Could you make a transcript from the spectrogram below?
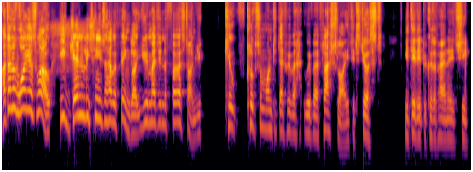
I don't know why as well. He generally seems to have a thing. Like you imagine the first time you kill club someone to death with a with a flashlight, it's just you did it because of how she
